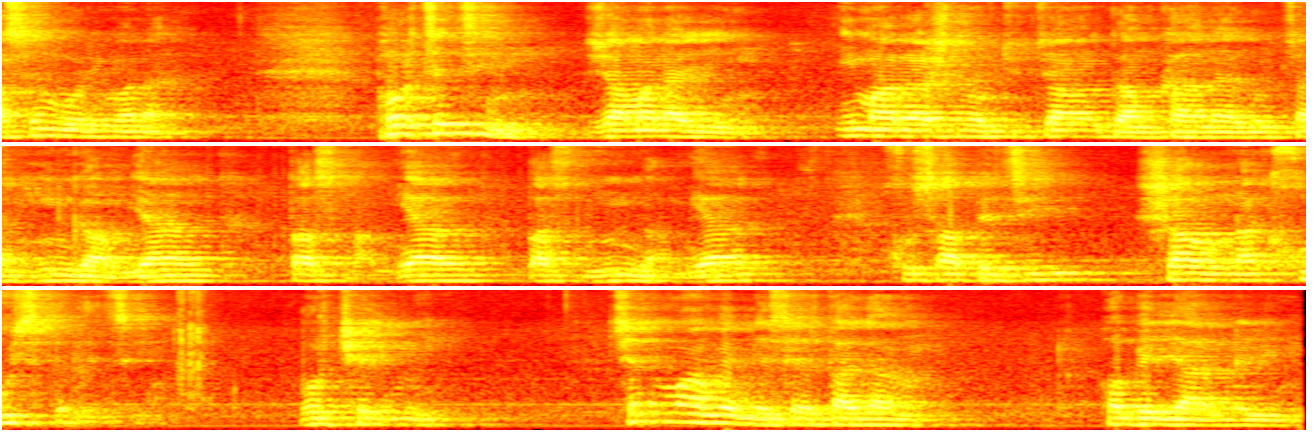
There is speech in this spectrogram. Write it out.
ասեմ, որ իմանաք։ Փորձեցին ժամանակին իմ առաջնորդության կամ քահանայության 5-ամյակ, 10-ամյակ, 15-ամյակ խուսափեցի, շարունակ խույս տվեցի, որ չլինի։ Չնմանվեմ ես երթական հոբելյարներին,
